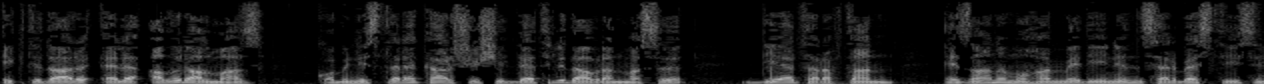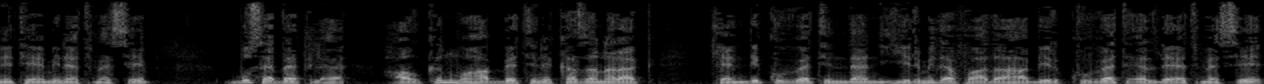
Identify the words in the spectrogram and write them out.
iktidarı ele alır almaz komünistlere karşı şiddetli davranması, diğer taraftan ezan-ı Muhammedi'nin serbestliğini temin etmesi, bu sebeple halkın muhabbetini kazanarak kendi kuvvetinden 20 defa daha bir kuvvet elde etmesi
